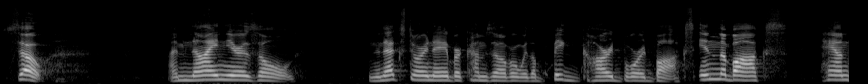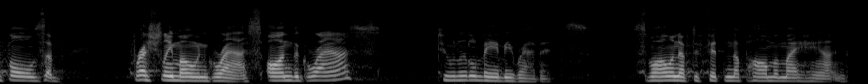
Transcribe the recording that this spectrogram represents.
So, I'm nine years old. And the next door neighbor comes over with a big cardboard box. In the box, handfuls of freshly mown grass. On the grass, two little baby rabbits, small enough to fit in the palm of my hand.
